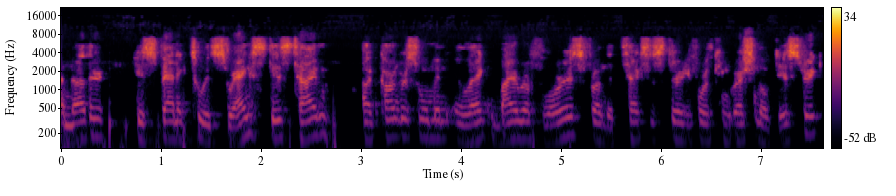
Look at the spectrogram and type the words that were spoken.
another Hispanic to its ranks. This time, a Congresswoman elect Mayra Flores from the Texas 34th Congressional District.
